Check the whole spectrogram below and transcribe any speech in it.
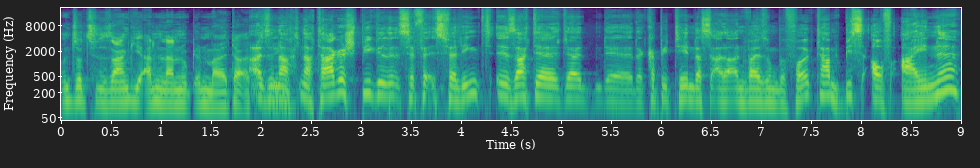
Und sozusagen die Anlandung in Malta. Also nach, nach Tagesspiegel ist, ist verlinkt, äh, sagt der, der, der, der Kapitän, dass sie alle Anweisungen befolgt haben, bis auf eine.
